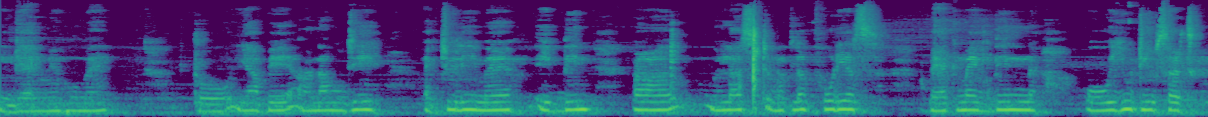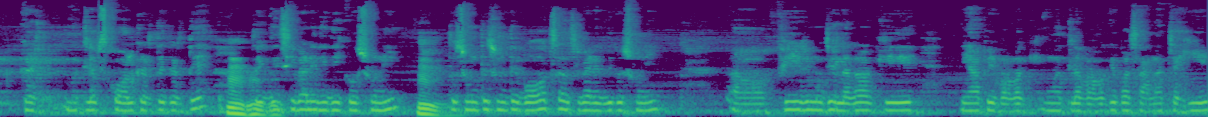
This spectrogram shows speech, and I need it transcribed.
इंग्लैंड में हूँ मैं। तो यहाँ पे आना मुझे एक्चुअली मैं एक दिन लास्ट मतलब फोर इयर्स बैक मैं एक दिन वो यूट्यूब सर्च कर मतलब स्क्रॉल करते करते हम्म, तो एक दिन शिवानी दीदी को सुनी। हम्म। तो सुनते सुनते बहुत साल शिवानी दीदी को सुनी। आ, फिर मुझे लगा कि यहाँ पे बाबा की मतलब बाबा के पास आना चाहिए।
